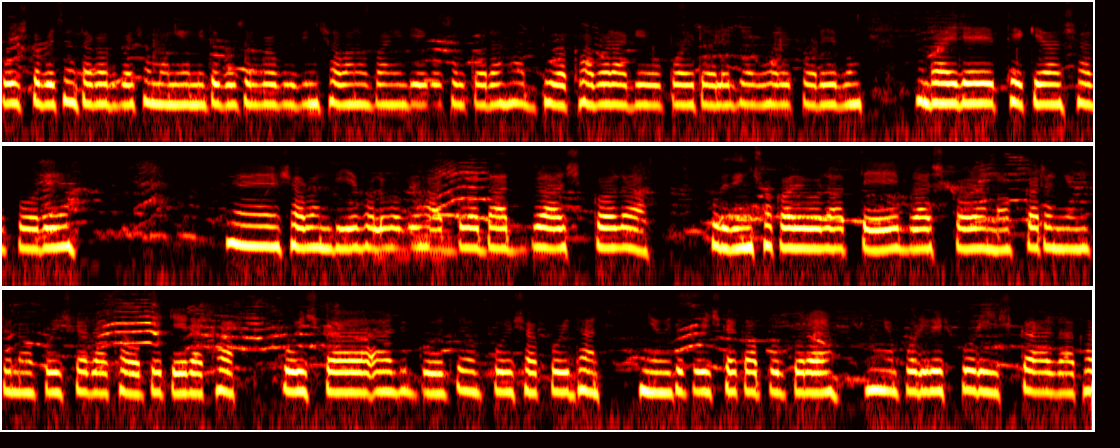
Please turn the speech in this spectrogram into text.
পরিষ্কার পরিচ্ছন্ন থাকার উপায়সমূহ নিয়মিত গোসল করা, প্রতিদিন সাবান, পানি দিয়ে গোসল করা, হাত ধোয়া, খাবার আগে ও পরে টয়লেট ব্যবহারের পরে এবং বাইরে থেকে আসার পরে সাবান দিয়ে ভালোভাবে হাত ধোয়া, দাঁত ব্রাশ করা, প্রতিদিন সকালে ও রাতে ব্রাশ করা, নখ কাটা, নিয়মিত নখ পরিষ্কার রাখা ও কেটে রাখা, পরিষ্কার পোশাক পরিধান, নিয়মিত পরিষ্কার কাপড় পরা পরিবেশ পরিষ্কার রাখা,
